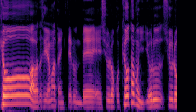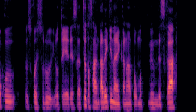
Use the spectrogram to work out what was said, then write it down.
今日は私山形に来てるんで、えー収録、今日多分夜収録少しする予定ですが、ちょっと参加できないかなと思ってるんですが、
